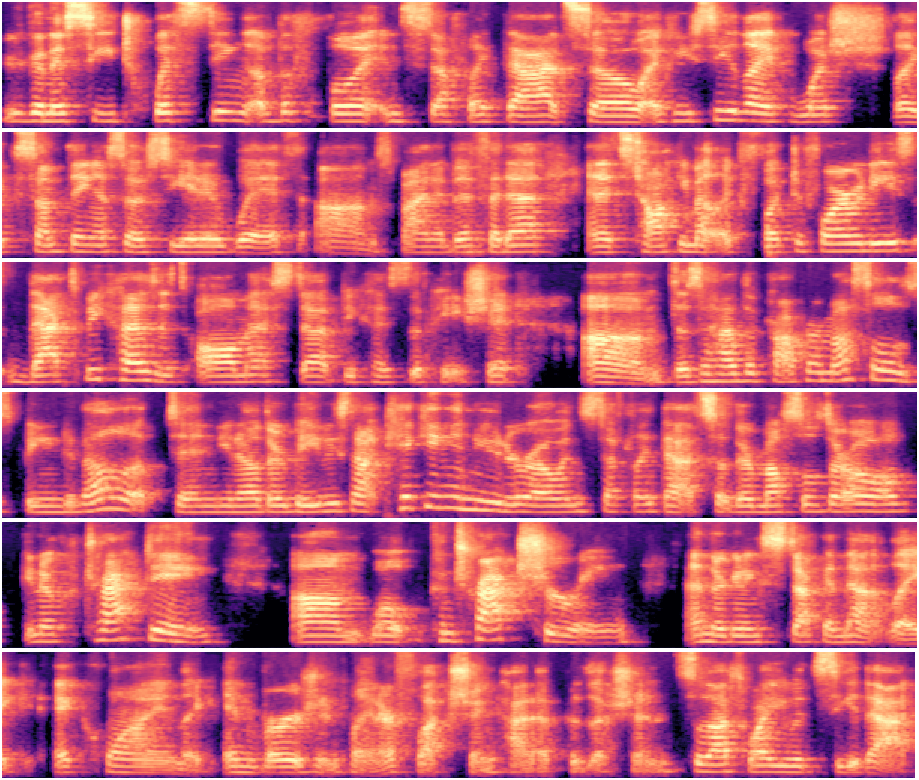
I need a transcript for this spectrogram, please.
you're going to see twisting of the foot and stuff like that. So if you see like what's like something associated with um, spina bifida and it's talking about like foot deformities that's because it's all messed up because the patient um, doesn't have the proper muscles being developed and you know their baby's not kicking in utero and stuff like that. So their muscles are all you know contracting um well contracturing and they're getting stuck in that like equine like inversion plantar flexion kind of position. So that's why you would see that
